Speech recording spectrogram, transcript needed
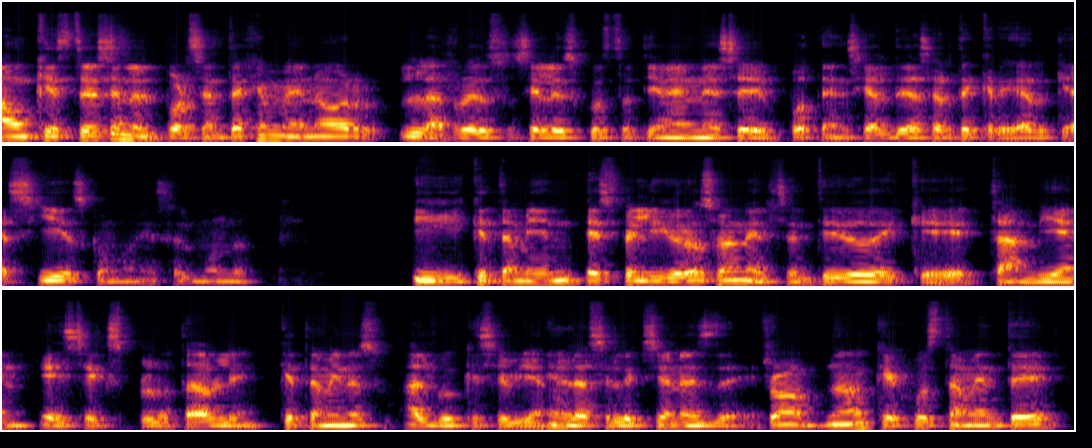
aunque estés en el porcentaje menor, las redes sociales justo tienen ese potencial de hacerte creer que así es como es el mundo. Y que también es peligroso en el sentido de que también es explotable, que también es algo que se vio en las elecciones de Trump, ¿no? Que justamente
